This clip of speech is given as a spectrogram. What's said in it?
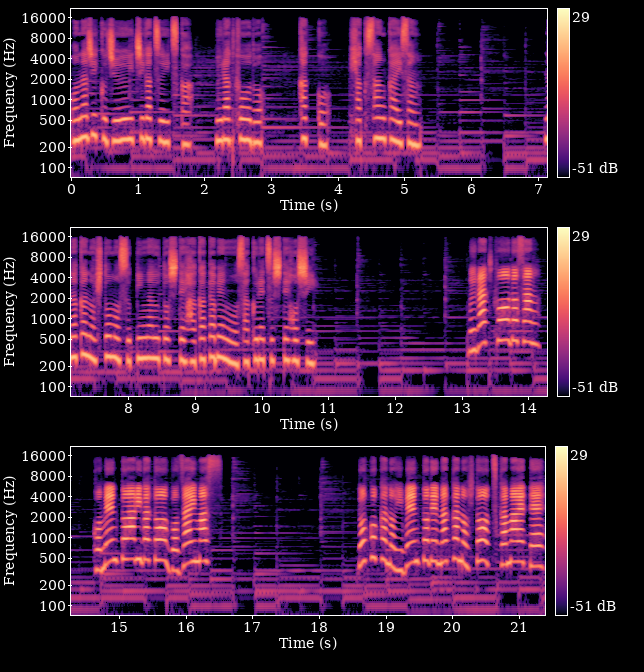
同じく11月5日、ブラッドフォード、カッコ、103回さん。中の人もスピンアウトして博多弁を炸裂してほしい。ブラッドフォードさん、コメントありがとうございます。どこかのイベントで中の人を捕まえて、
